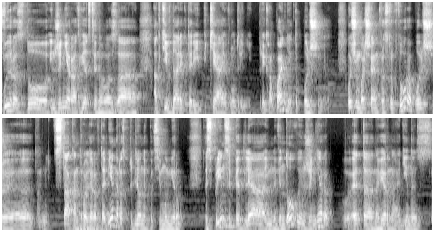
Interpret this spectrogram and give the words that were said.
вырос до инженера, ответственного за Active Directory и PKI внутренней, внутри компании. Это больше, очень большая инфраструктура, больше там, 100 контроллеров домена, распределенных по всему миру. То есть, в принципе, для именно виндового инженера это, наверное, один из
